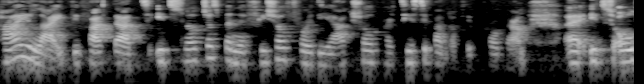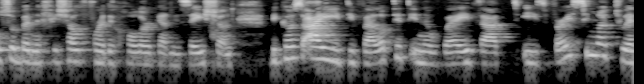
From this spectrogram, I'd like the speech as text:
highlight the fact that it's not just beneficial for the actual participant of the program uh, it's also beneficial for the whole organization because i developed it in a way that is very similar to a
